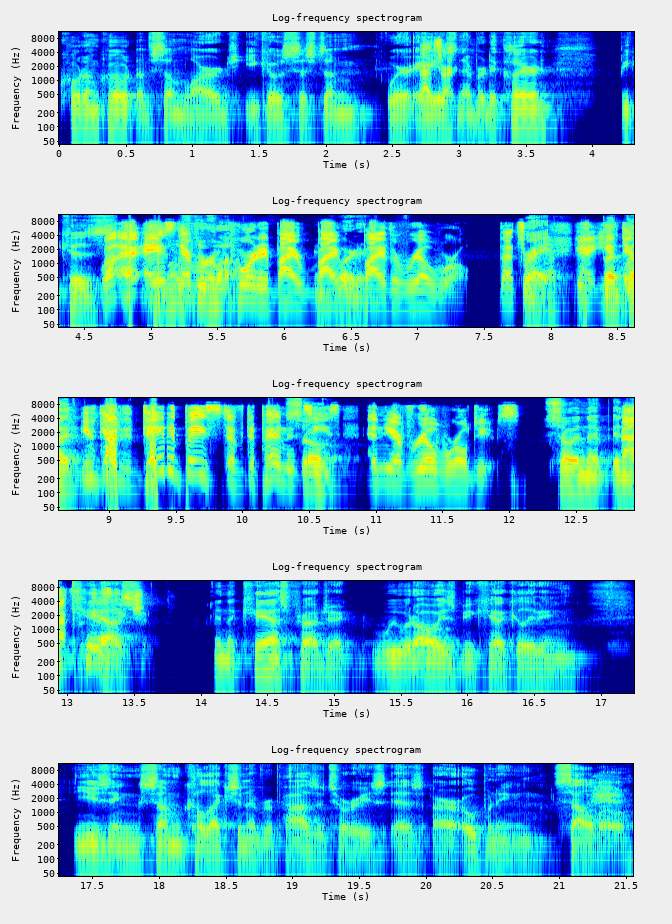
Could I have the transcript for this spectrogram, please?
quote unquote of some large ecosystem where A That's is never declared? Because. Well, A- A is never reported by by Reported. by the real world. That's right. Right. Yeah, you've But- got, but- you've got a database of dependencies, and you have real world use. So in the, in the That's the CHAOSS, in the CHAOSS project, we would always be calculating using some collection of repositories as our opening salvo.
